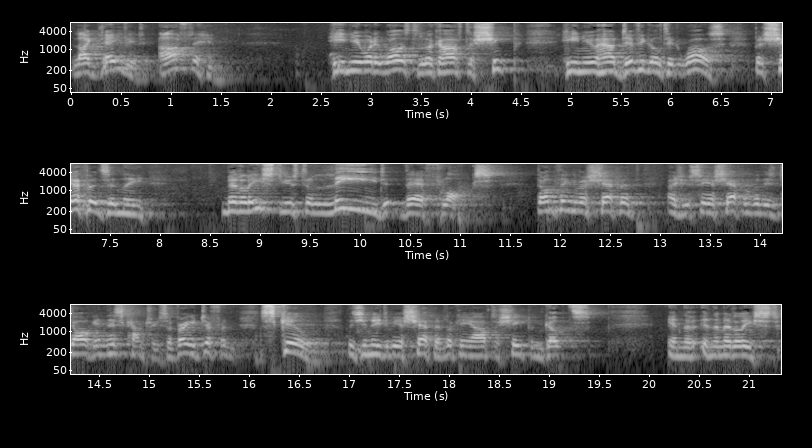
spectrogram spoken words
like David after him. He knew what it was to look after sheep. He knew how difficult it was. But shepherds in the Middle East used to lead their flocks. Don't think of a shepherd as you see a shepherd with his dog in this country. It's a very different skill that you need to be a shepherd looking after sheep and goats in the, in the Middle East.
